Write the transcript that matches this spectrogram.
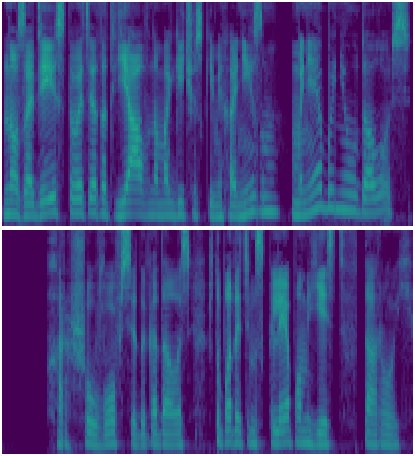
но задействовать этот явно магический механизм мне бы не удалось. Хорошо вовсе догадалась, что под этим склепом есть второй.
